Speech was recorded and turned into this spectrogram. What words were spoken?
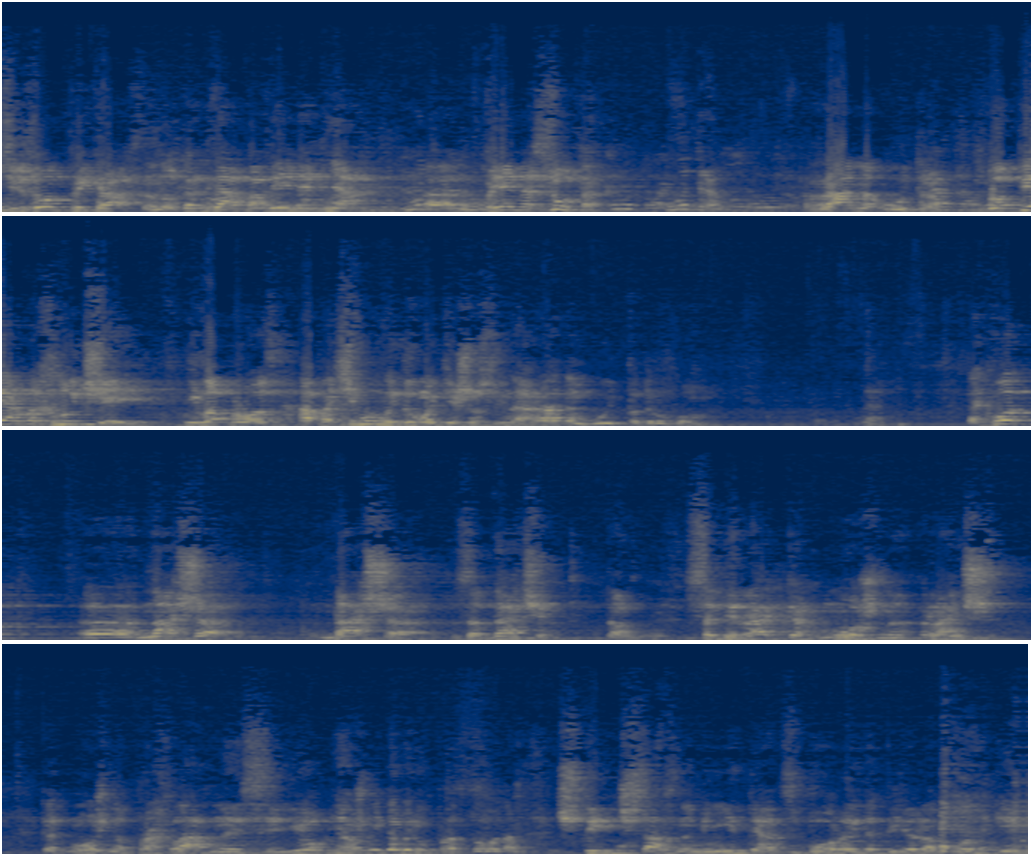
Сезон прекрасно, но когда во время дня? Э, время суток. Утром рано утром, до первых лучей. И вопрос, а почему вы думаете, что с виноградом будет по-другому? Да? Так вот, э, наша, наша задача там, собирать как можно раньше, как можно прохладное сырье. Я уже не говорю про то, там, 4 часа знаменитые от сбора и до переработки,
